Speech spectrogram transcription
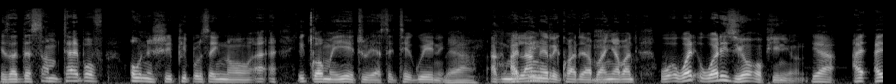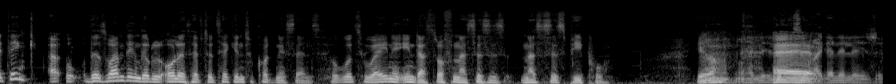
Is that there's some type of ownership? People saying no, uh, uh, iGqom yethu yaseThekwini. Yeah. Akumelanga record abanye abantu. Wh- What what is your opinion? Yeah, I, I think uh, there's one thing that we always have to take into cognizance. Ukuthi we're in an industry of narcissist, narcissist people. You know? Yeah, le- Uh, lizima ke leli izwi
